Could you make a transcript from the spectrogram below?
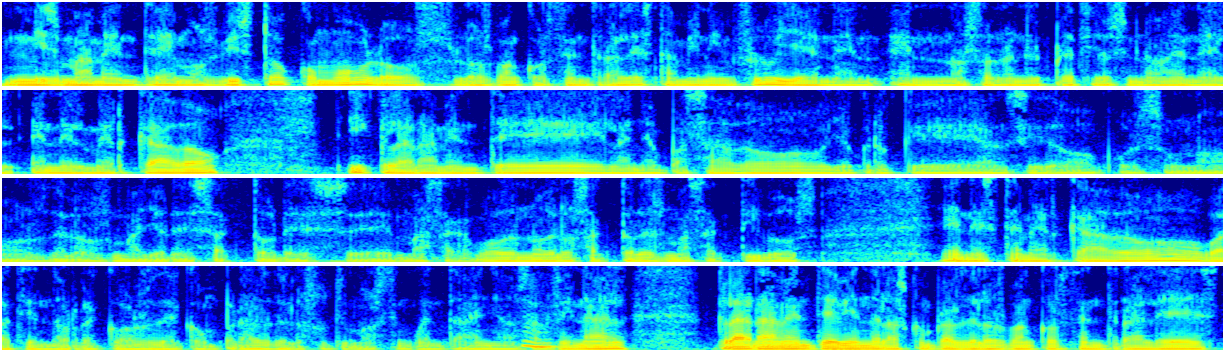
Mismamente hemos visto cómo los, bancos centrales también influyen en, no solo en el precio, sino en el, en el mercado y claramente el año pasado yo creo que han sido pues unos de los mayores actores eh, más uno de los actores más activos en este mercado batiendo récords de compras de los últimos 50 años. Al final claramente viendo las compras de los bancos centrales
